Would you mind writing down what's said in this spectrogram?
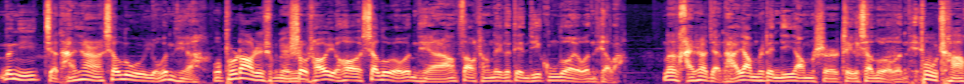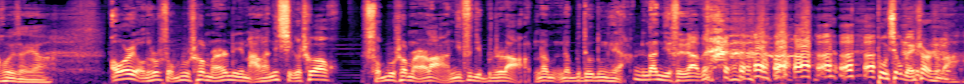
那你检查一下线路有问题啊？我不知道这什么原因。受潮以后线路有问题，然后造成那个电机工作有问题了，那还是要检查，要么是电机，要么是这个线路有问题。不查会怎样？偶尔有的时候锁不住车门，你麻烦你洗个车。锁不住车门了，你自己不知道，那那不丢东西啊？那你随便呗。不修没事是吧？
